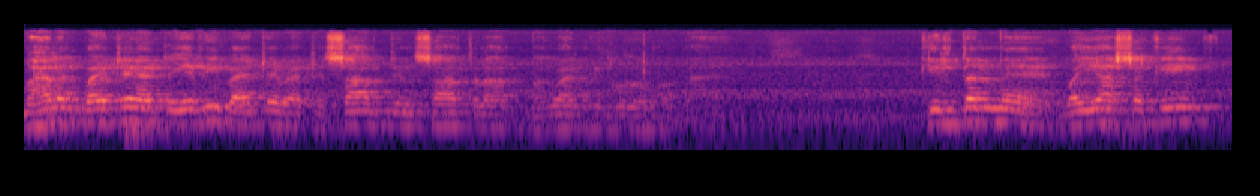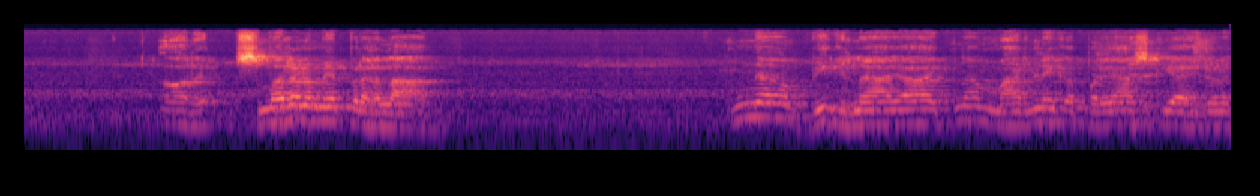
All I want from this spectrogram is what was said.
महाराज बैठे हैं तो ये भी बैठे बैठे सात दिन सात रात भगवान के गुणों को गाए। कीर्तन में वैया सखी और स्मरण में प्रहलाद। इतना विघ्न आया, इतना मारने का प्रयास किया हिरण्य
